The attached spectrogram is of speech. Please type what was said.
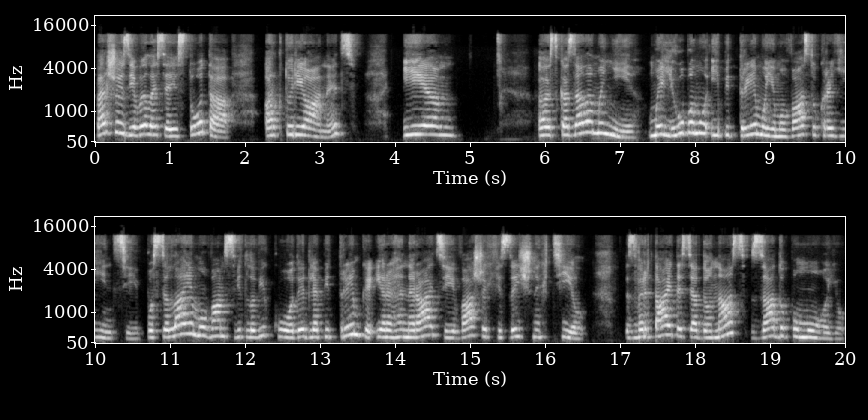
Першою з'явилася істота арктуріанець, і ем, Е, Сказала мені, ми любимо і підтримуємо вас, українці, посилаємо вам світлові коди для підтримки і регенерації ваших фізичних тіл. Звертайтеся до нас за допомогою.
